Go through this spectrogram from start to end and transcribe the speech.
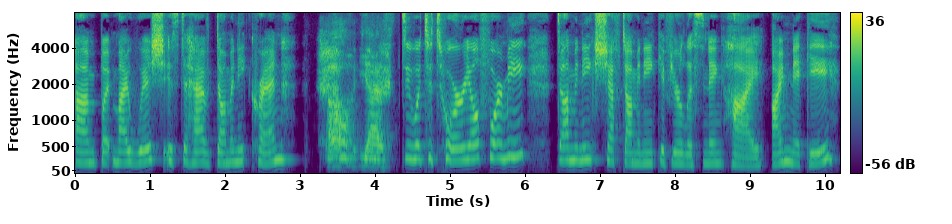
Um, but my wish is to have Dominique Crenn Oh, yes. Do a tutorial for me. Dominique, Chef Dominique, if you're listening, hi, I'm Nickie.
